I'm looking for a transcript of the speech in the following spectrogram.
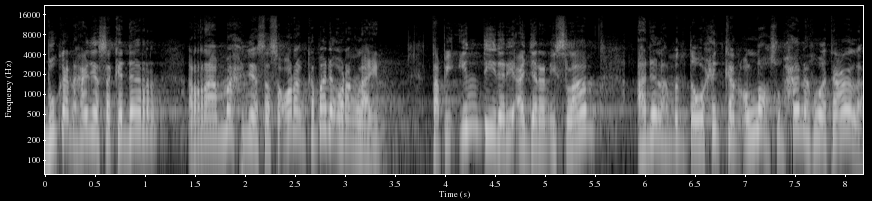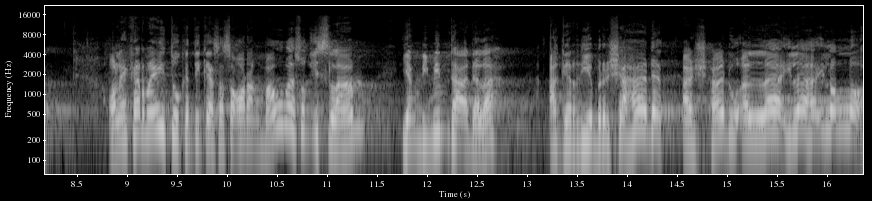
bukan hanya sekedar ramahnya seseorang kepada orang lain, tapi inti dari ajaran Islam adalah mentauhidkan Allah Subhanahu wa taala. Oleh karena itu ketika seseorang mau masuk Islam, yang diminta adalah agar dia bersyahadat, asyhadu alla ilaha illallah.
